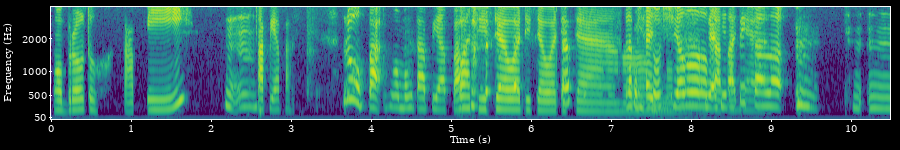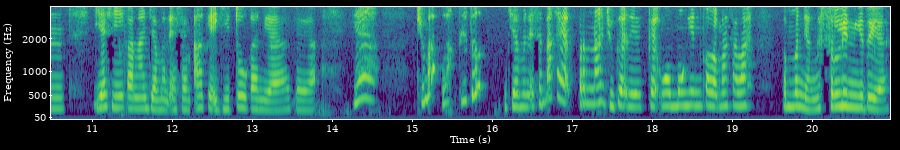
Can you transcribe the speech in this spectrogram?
ngobrol tuh. Tapi Mm-mm. Tapi apa? Lupa ngomong tapi apa. wadidaw wadidaw wadidaw. Lebih sosial Enggak sih, tapi kalau. Iya sih karena zaman SMA kayak gitu kan ya, kayak ya cuma waktu itu zaman SMA kayak pernah juga deh kayak ngomongin kalau masalah temen yang ngeselin gitu ya.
